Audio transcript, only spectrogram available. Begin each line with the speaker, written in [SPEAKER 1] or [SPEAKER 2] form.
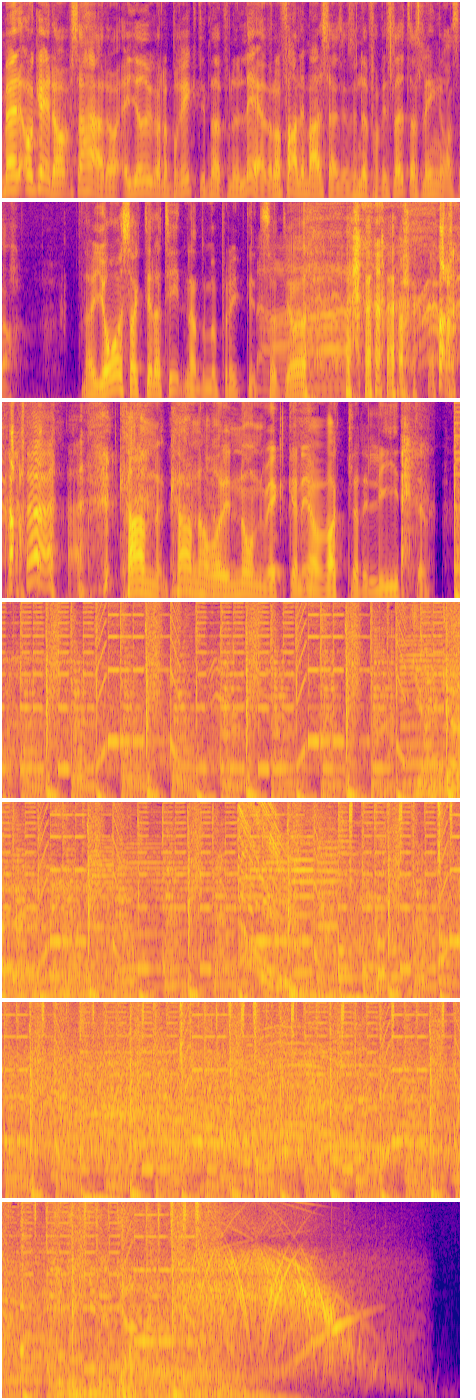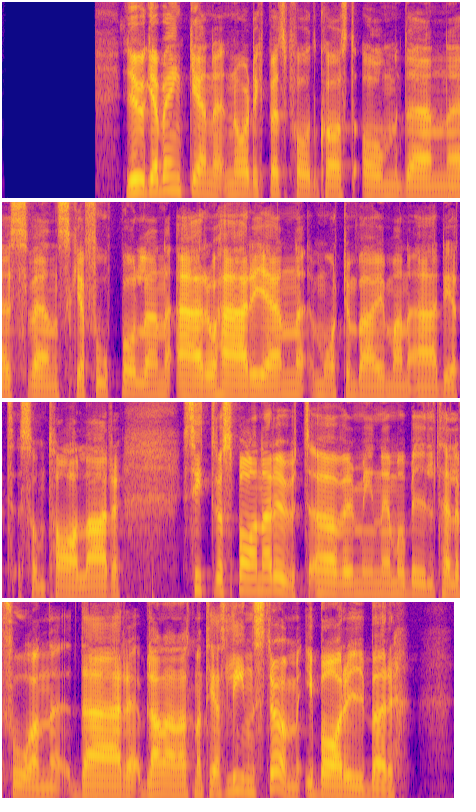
[SPEAKER 1] Men okej då, så här då, är Djurgården på riktigt nu? För nu leder de fan i Allsvenskan, så nu får vi sluta slingra oss här.
[SPEAKER 2] Nej, jag har sagt hela tiden att de är på riktigt, så att jag kan, kan ha varit någon vecka när jag vacklade lite.
[SPEAKER 3] Ljugarbänken, Nordicbets podcast om den eh, svenska fotbollen är och här igen. Mårten Bergman är det som talar. Sitter och spanar ut över min eh, mobiltelefon där bland annat Mattias Lindström i Bar Uber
